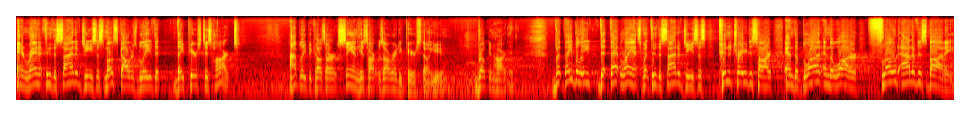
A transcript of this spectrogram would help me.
and ran it through the side of Jesus. Most scholars believe that they pierced his heart. I believe because our sin, his heart was already pierced, don't you? Brokenhearted. But they believe that that lance went through the side of Jesus, penetrated his heart, and the blood and the water flowed out of his body.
